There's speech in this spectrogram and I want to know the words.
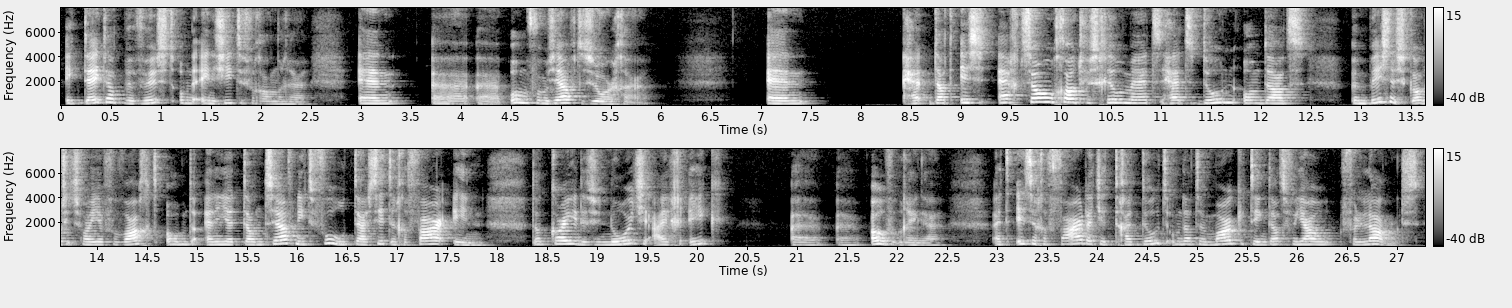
Ik deed dat bewust om de energie te veranderen. En om voor mezelf te zorgen. En dat is echt zo'n groot verschil met het doen omdat een business coach iets van je verwacht en je het dan zelf niet voelt, daar zit een gevaar in. Dan kan je dus nooit je eigen ik uh, uh, overbrengen. Het is een gevaar dat je het gaat doen omdat de marketing dat van jou verlangt.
